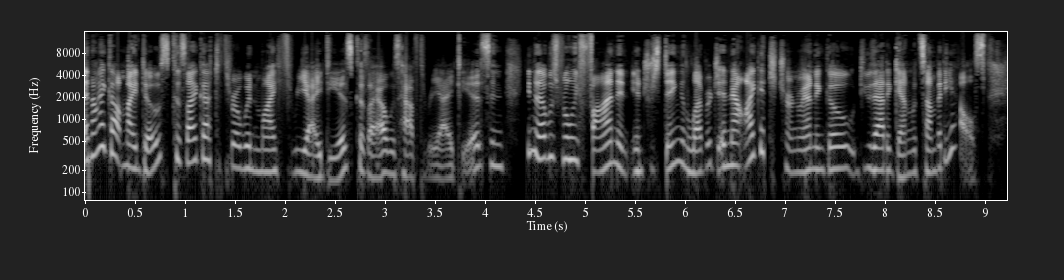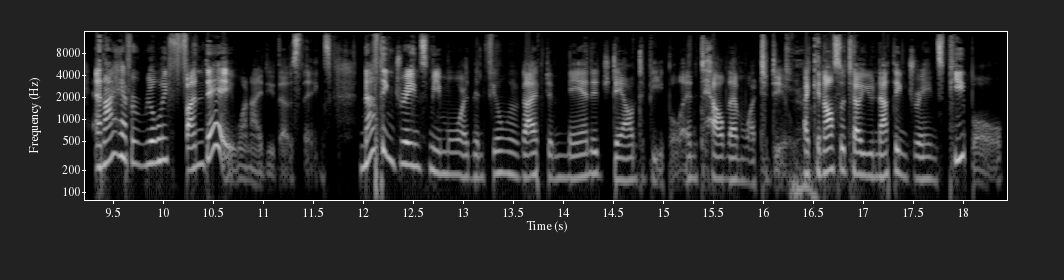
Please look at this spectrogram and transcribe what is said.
and I got my dose because I got to throw in my three ideas because I always have three ideas. And, you know, that was really fun and interesting and leverage. And now I get to turn around and go do that again with somebody else. And I have a really fun day when I do those things. Nothing drains me more than feeling like I have to manage down to people and tell them what to do. Yeah. I can also tell you nothing drains people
